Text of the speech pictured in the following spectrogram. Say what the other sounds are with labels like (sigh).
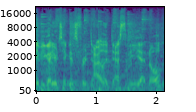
Hey, have you got your tickets for Dial of Destiny yet, Noel?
